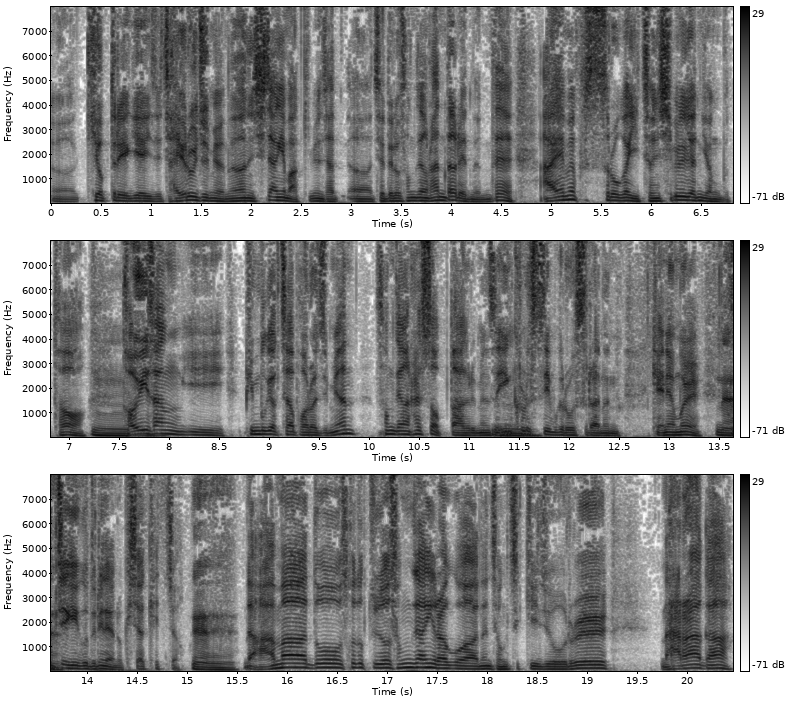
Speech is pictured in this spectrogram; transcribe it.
어, 기업들에게 이제 자유를 주면은 시장에 맡기면 자, 어, 제대로 성장을 한다 그랬는데 IMF 스스로가 2011년경부터 음. 더 이상 이 빈부격차가 벌어지면 성장을 할 수 없다 그러면서 인클루시브 그로스라는 개념을 음. 네. 국제기구들이 내놓기 시작했죠. 예. 근데 아마도 소득주도 성장이라고 하는 정책 기조를 나라가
